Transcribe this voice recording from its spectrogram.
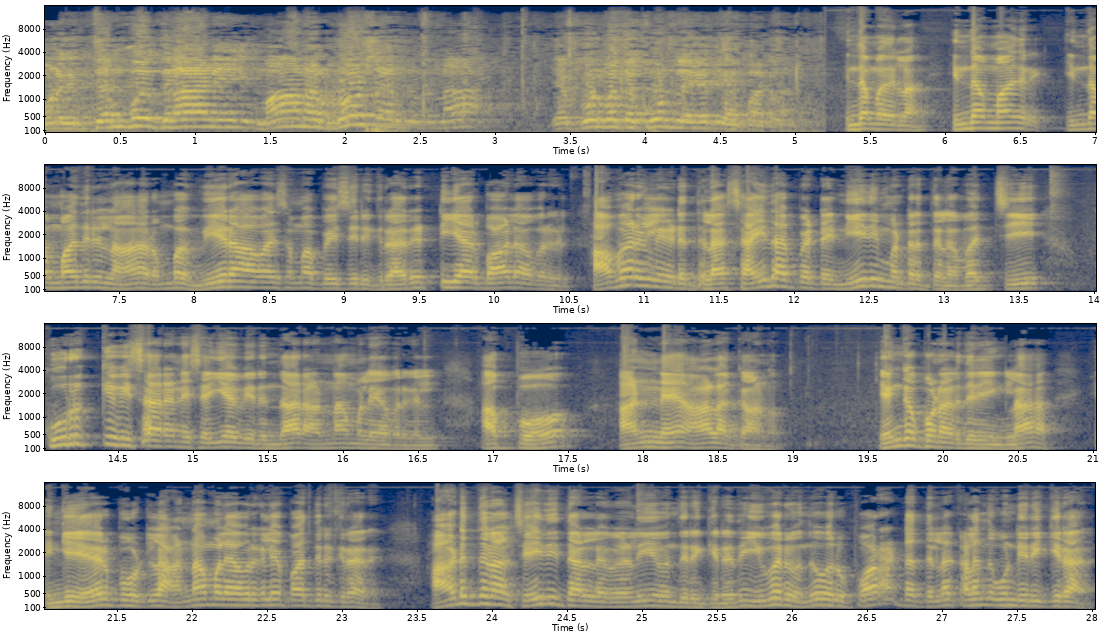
உனக்கு தெம்பு திராணி மான ரோஷம் இருந்ததுன்னா என் குடும்பத்தை கூண்டுல ஏத்தி பார்க்கலாம் இந்த மாதிரிலாம் இந்த மாதிரி இந்த மாதிரிலாம் ரொம்ப வீராவேசமா பேசியிருக்கிறாரு டிஆர் பாலு அவர்கள். அவர்களிடத்துல சைதாப்பேட்டை நீதிமன்றத்தில் வச்சு குறுக்கு விசாரணை செய்யவிருந்தார் அண்ணாமலை அவர்கள். அப்போ அண்ணன் ஆளை காணும். எங்க போனார் தெரியுங்களா? எங்கே ஏர்போர்ட்ல அண்ணாமலை அவர்களே பார்த்துருக்கிறாரு. அடுத்த நாள் செய்தித்தாளில் வெளியே வந்திருக்கிறது இவர் வந்து ஒரு போராட்டத்தில் கலந்து கொண்டிருக்கிறார்.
